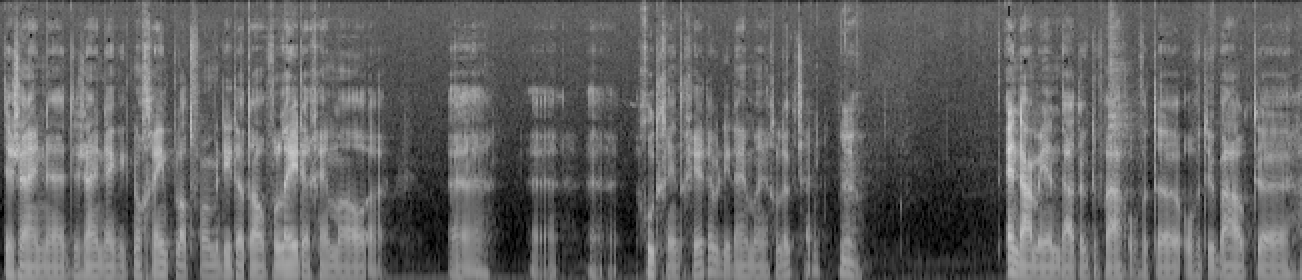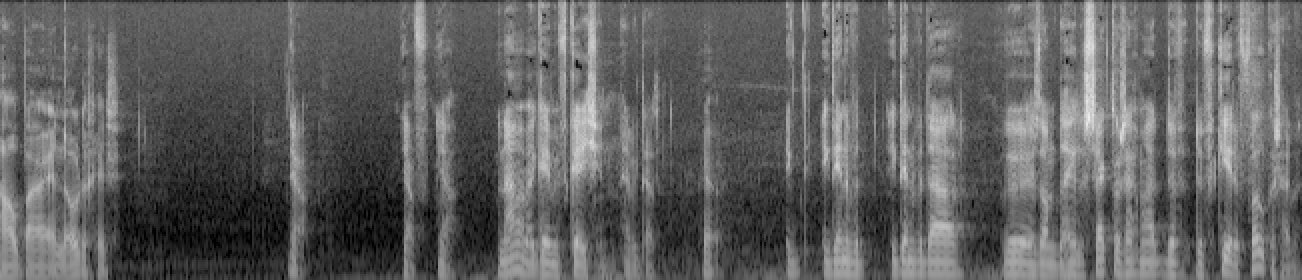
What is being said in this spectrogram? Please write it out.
er, zijn, eh, er zijn denk ik nog geen platformen die dat al volledig helemaal eh, eh, goed geïntegreerd hebben. Die daar helemaal in gelukt zijn. Ja. En daarmee inderdaad ook de vraag of het, of het überhaupt haalbaar en nodig is. Ja, f- ja, met name bij gamification heb ik dat. Ik, ik, denk dat we, ik denk dat we daar, we is dan de hele sector, zeg maar, de, de verkeerde focus hebben.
